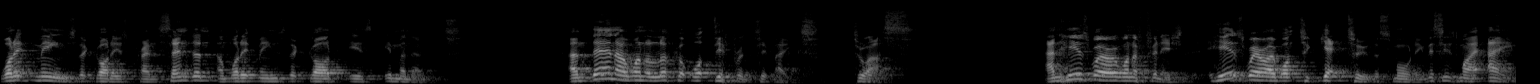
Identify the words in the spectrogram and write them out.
What it means that God is transcendent and what it means that God is immanent. And then I want to look at what difference it makes to us. And here's where I want to finish. Here's where I want to get to this morning. This is my aim.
